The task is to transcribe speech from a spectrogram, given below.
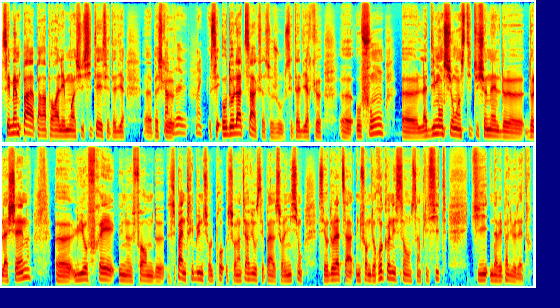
c'est même pas par rapport à l'émoi suscité, c'est-à-dire euh, parce que Non, vous avez- ouais. c'est au-delà de ça que ça se joue. C'est-à-dire que, euh, au fond, euh, la dimension institutionnelle de, de la chaîne euh, lui offrait une forme de. C'est pas une tribune sur le pro- sur l'interview, c'est pas sur l'émission. C'est au-delà de ça une forme de reconnaissance implicite qui n'avait pas lieu d'être.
